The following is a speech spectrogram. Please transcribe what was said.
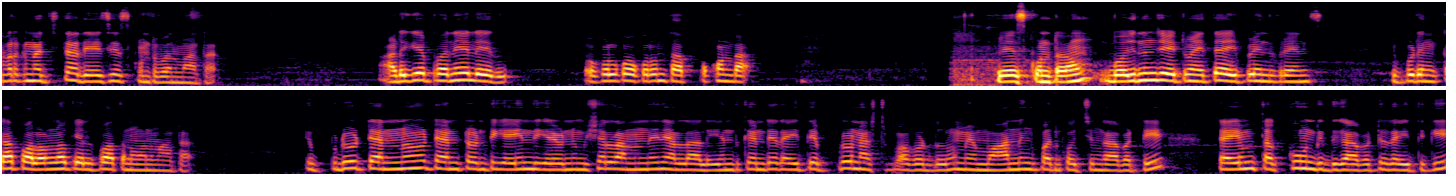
ఎవరికి నచ్చితే అది వేసేసుకుంటాం అనమాట అడిగే పనే లేదు. ఒకరికొకరం తప్పకుండా వేసుకుంటాం. భోజనం చేయటం అయితే అయిపోయింది ఫ్రెండ్స్. ఇప్పుడు ఇంకా పొలంలోకి వెళ్ళిపోతున్నాం అనమాట ఇప్పుడు టెన్ టెన్ ట్వంటీ అయింది. ఇరవై నిమిషాలు అన్నది వెళ్ళాలి. ఎందుకంటే రైతు ఎప్పుడూ నష్టపోకూడదు. మేము మార్నింగ్ పనికి వచ్చాం కాబట్టి టైం తక్కువ ఉండిద్ది కాబట్టి రైతుకి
